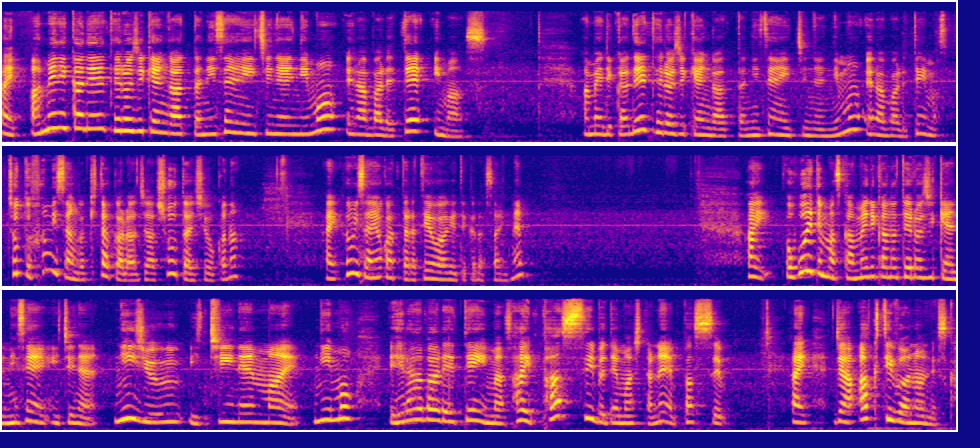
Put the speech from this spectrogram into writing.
はい、アメリカでテロ事件があった2001年にも選ばれています。アメリカでテロ事件があった2001年にも選ばれています。ちょっとふみさんが来たからじゃあ招待しようかな。はい、ふみさんよかったら手を挙げてくださいね。はい、覚えてますか？アメリカのテロ事件2001年、21年前にも選ばれています。はい、パッシブ出ましたね。パッシブ。はい、じゃあアクティブは何ですか？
